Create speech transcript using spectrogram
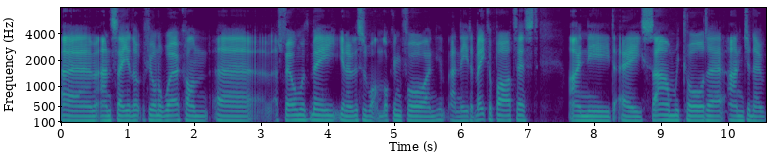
um, and say, you know, if you want to work on uh, a film with me, you know, this is what I'm looking for. And I need a makeup artist. I need a sound recorder, and you know,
